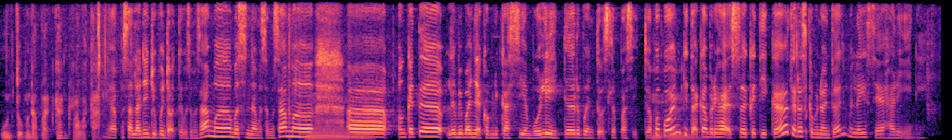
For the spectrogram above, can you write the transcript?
untuk mendapatkan rawatan. Ya, persalahannya jumpa doktor bersama-sama, bersenam bersama-sama. Hmm. Uh, orang kata lebih banyak komunikasi yang boleh terbentuk selepas itu. Apapun, hmm. kita akan berehat seketika terus ke menonton Malaysia hari ini.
